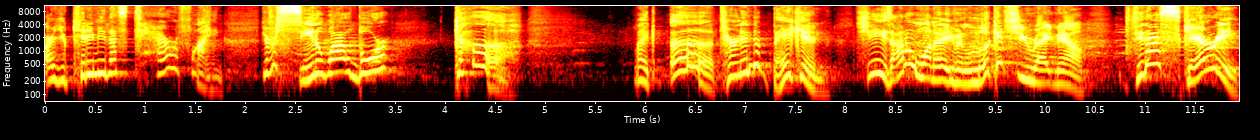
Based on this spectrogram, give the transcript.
Are you kidding me? That's terrifying. Have you ever seen a wild boar? Gah. Like, ugh, turn into bacon. Jeez, I don't want to even look at you right now. See, that's scary.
